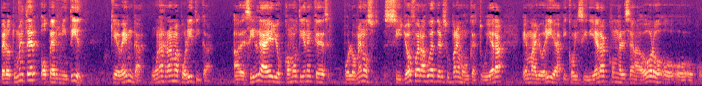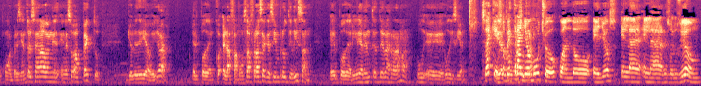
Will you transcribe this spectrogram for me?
pero tú meter o permitir que venga una rama política a decirle a ellos cómo tienen que, por lo menos si yo fuera juez del Supremo, aunque estuviera en mayoría y coincidiera con el senador o, con el presidente del Senado en, en, esos aspectos, yo le diría, oiga, el poder, la famosa frase que siempre utilizan, el poder inherente de la rama eh, judicial. ¿Sabes que Eso me extrañó mucho cuando ellos en la, en la resolución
